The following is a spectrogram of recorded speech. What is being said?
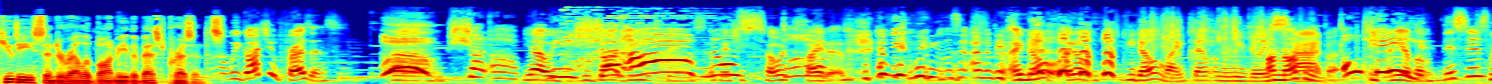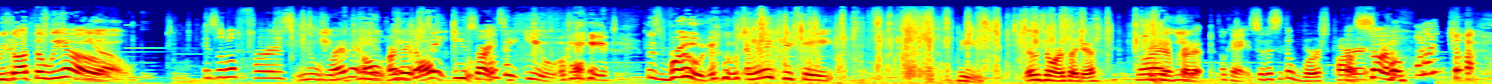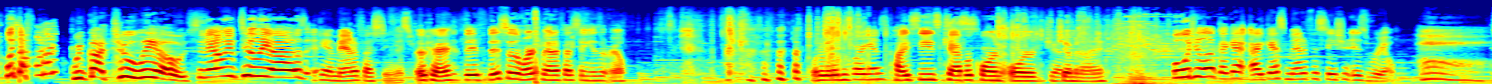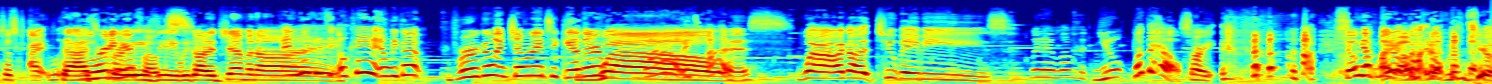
QTCinderella bought me the best presents. We got you presents. Um, Shut up. yeah, we, we shut got up. these things. No, okay, she's so stop. excited. Have you, listen, I'm addicted. I know. I don't. If you don't like them, I'm gonna be really I'm not gonna but okay. keep any of them. This is We the got the Leo. Leo. His little furs. Ew, cute. why are they Hey, all- are wait, they don't all- say ew. sorry. Don't say ew. Okay. It was rude. I really appreciate these. That was Nora's idea. Nora, she can have you- credit. Okay, so this is the worst Oh, part. son of a. what the? We've got two Leos. So now we have two Leos. Okay, I'm manifesting this. For Okay, if this doesn't work, manifesting isn't real. What are we looking for again? Pisces, Capricorn, or Gemini. Well, would you look? I guess, I guess manifestation is real. so it's, I, That's you heard it here, folks. crazy. We got a Gemini. And look, okay, and we got Virgo and Gemini together. Wow. Wow, it's us. Wow, I got two babies. Wait, I love that. You don't. What the hell? Sorry. Don't yuck me I don't. I don't mean to.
